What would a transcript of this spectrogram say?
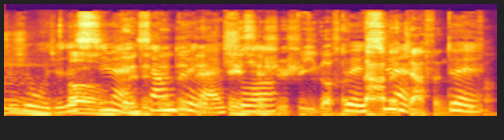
就是我觉得西远相对来说，确实是一个很大的加分的地方。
